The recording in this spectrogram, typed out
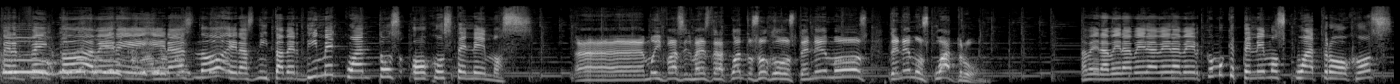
Perfecto, a ver, eh, Erasno, Erasnito, a ver, dime cuántos ojos tenemos. Ah, muy fácil, maestra. ¿Cuántos ojos tenemos? Tenemos cuatro. A ver, a ver, a ver, a ver, a ver. ¿Cómo que tenemos cuatro ojos?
